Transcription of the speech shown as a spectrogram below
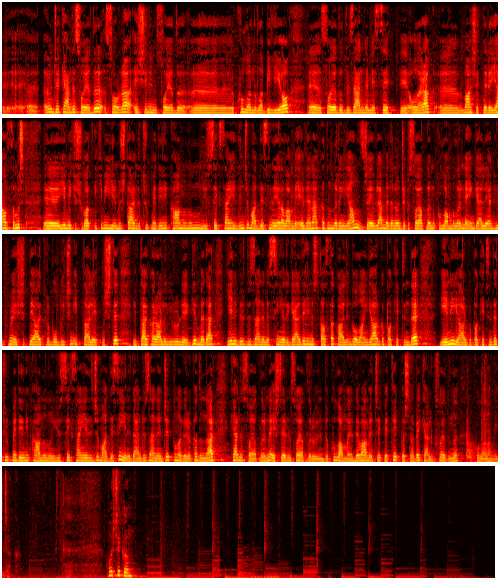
önce kendi soyadı sonra eşinin soyadı e, kullanılabiliyor. E, soyadı düzenlemesi e, olarak e, manşetlere yansımış. E, 22 Şubat 2023 tarihinde Türk Medeni Kanunu'nun 187. maddesinde yer alan ve evlenen kadınların yalnızca evlenmeden önceki soyadlarını kullanmalarını engelleyen hükmü eşitliğe aykırı bulduğu için iptal etmişti. İptal kararlı yürürlüğe girmeden yeni bir düzenleme sinyali geldi. Henüz taslak halinde olan yargı paketinde Yeni yargı paketinde Türk Medeni Kanunu'nun 187. maddesi yeniden düzenlenecek. Buna göre kadınlar kendi soyadlarını eşlerinin soyadları önünde kullanmaya devam edecek ve tek başına bekarlık soyadını kullanamayacak. Hoşçakalın.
